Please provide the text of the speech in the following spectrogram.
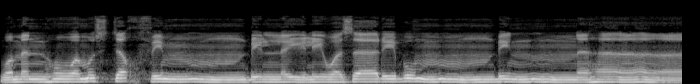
ومن هو مستخف بالليل وسارب بالنهار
